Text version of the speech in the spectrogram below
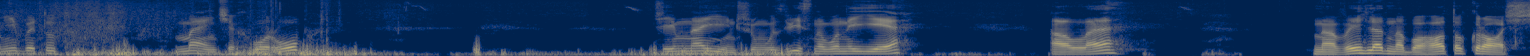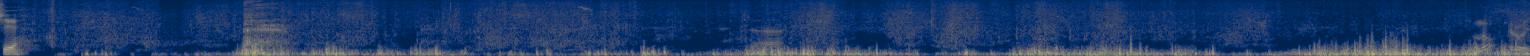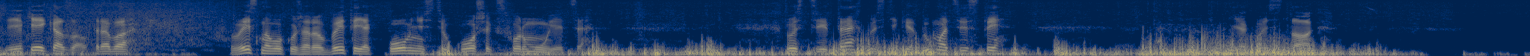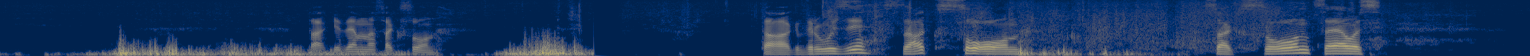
ніби тут менше хвороб, чим на іншому. Звісно, вони є, але на вигляд набагато краще. Ну, друзі, як я й казав, треба висновок уже робити, як повністю кошик сформується. Хтось цвіте, хтось тільки дума цвісти. Якось так. Так, ідемо на саксон. Так, друзі, саксон. Саксон це ось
